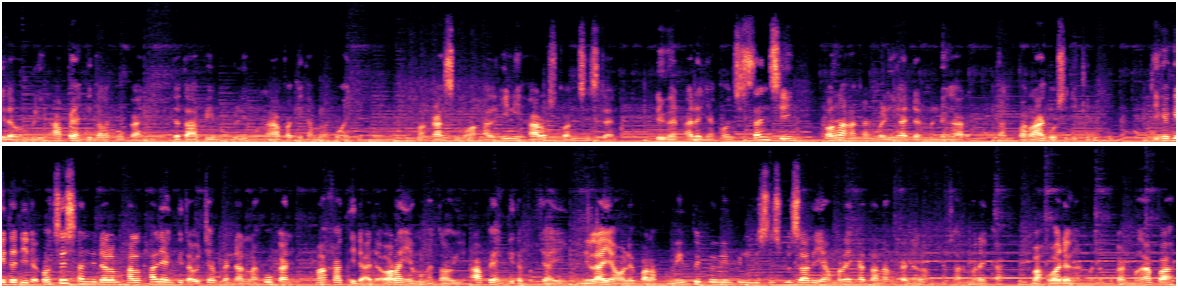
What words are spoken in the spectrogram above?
tidak membeli apa yang kita lakukan, tetapi membeli mengapa kita melakukannya. Maka semua hal ini harus konsisten. Dengan adanya konsistensi, orang akan melihat dan mendengar tanpa ragu sedikit pun. Jika kita tidak konsisten di dalam hal-hal yang kita ucapkan dan lakukan, maka tidak ada orang yang mengetahui apa yang kita percayai. Inilah yang oleh para pemimpin-pemimpin bisnis besar yang mereka tanamkan dalam perusahaan mereka, bahwa dengan menemukan mengapa,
